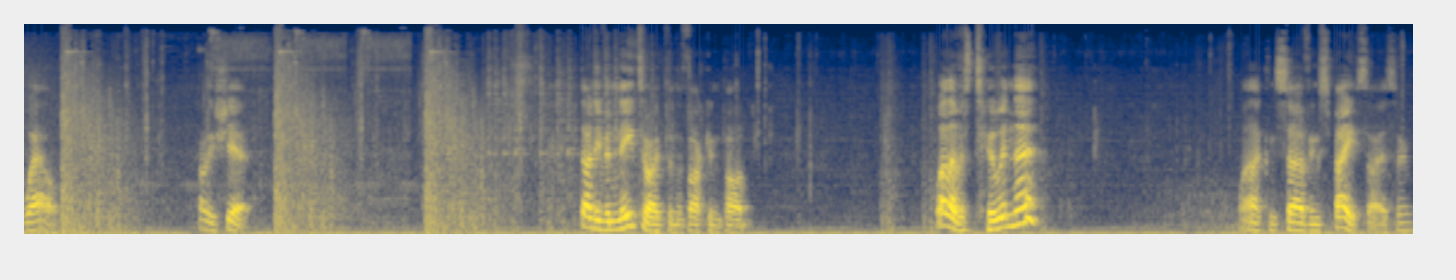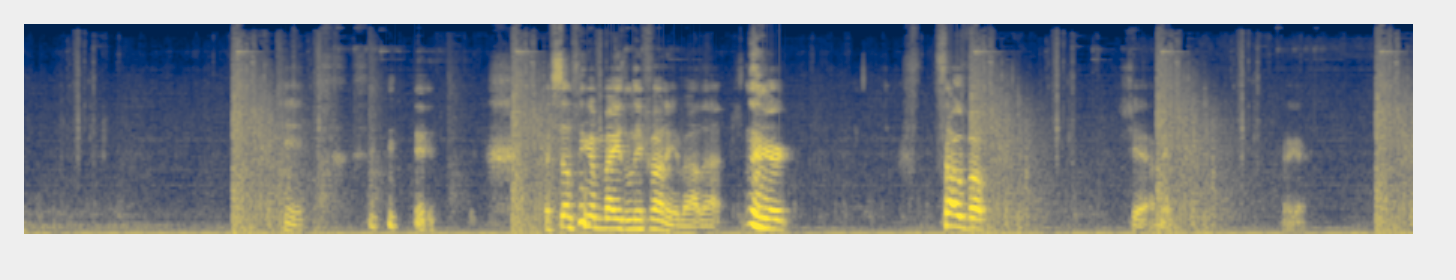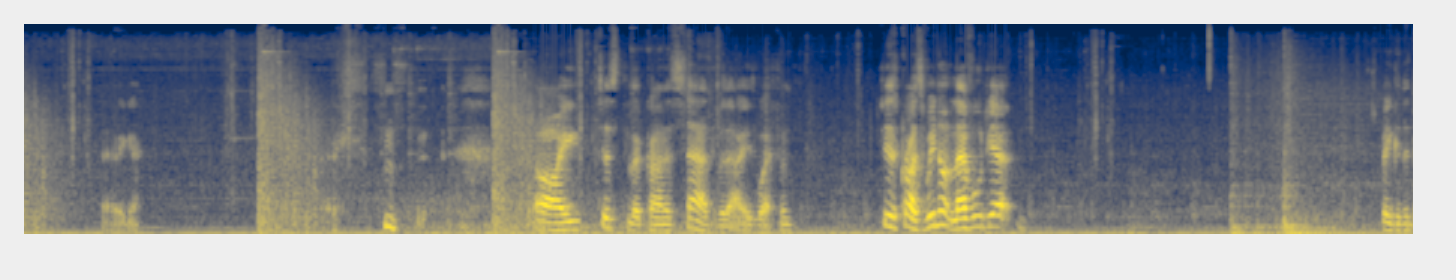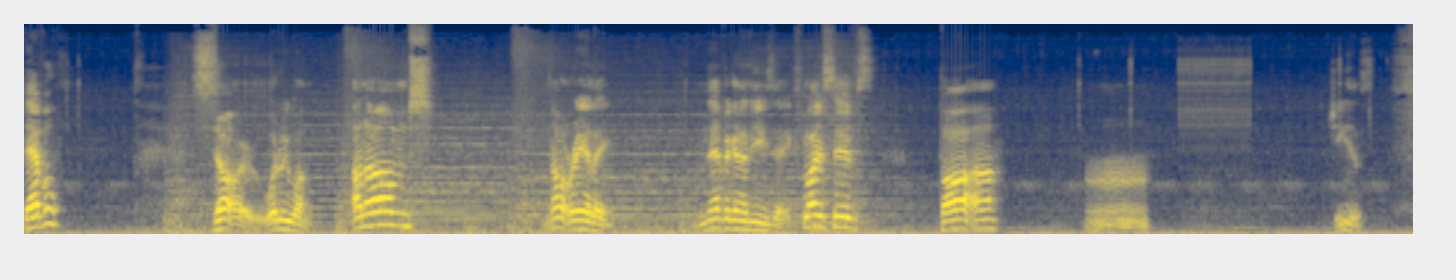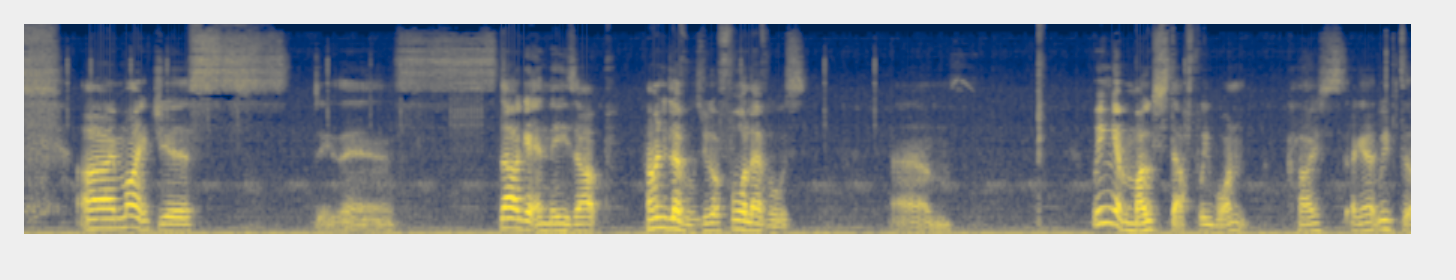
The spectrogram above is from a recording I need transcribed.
Well. Holy shit. Don't even need to open the fucking pod. Well, there was two in there? Well, conserving space, I assume. There's something amazingly funny about that. so, but... Shit, I missed. There we go. There we go. Oh, he just looked kind of sad without his weapon. Jesus Christ, are we not leveled yet? Speak of the devil. So, what do we want? Unarmed? Not really. Never gonna use it. Explosives. Barter. Mm. Jesus. I might just do this. Start getting these up. How many levels? We've got four levels. Um, we can get most stuff we want. Close. I guess we've.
